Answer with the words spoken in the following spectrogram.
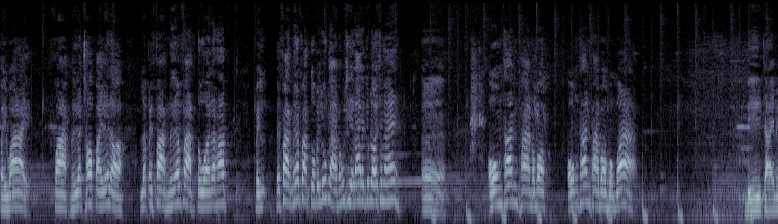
ไปไหว้ฝากเนื้อชอบไปไหมหรอ แล้วไปฝากเนื้อฝากตัวนะครับ เป็นไปฝากเนื้อฝากตัวเป็นลูกหลานพระพุทธชินราชแล้วเรียบร้อยใช่ไหมเออ องค์ท่านผ่านมาบอก องค์ท่านผ่านบอกผมว่า ดีใจไหม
